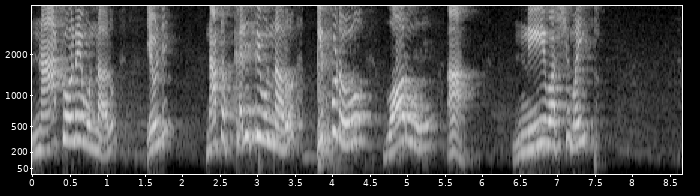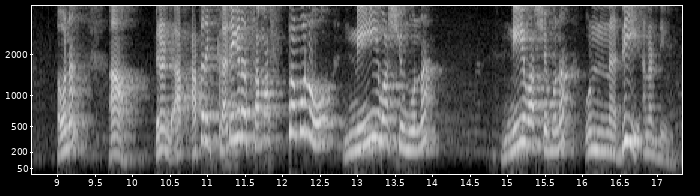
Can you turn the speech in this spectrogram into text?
నాతోనే ఉన్నారు. ఏమండి? నాతో కలిసి ఉన్నారు. ఇప్పుడు వారు నీ వశమై అవునా? వినండి అతని అతనికి కలిగిన సమస్తమును నీ వశమున నీ వశమున ఉన్నది అన్నాడు దేవుడు.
